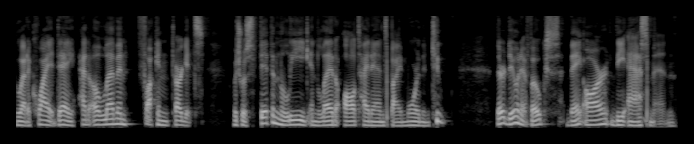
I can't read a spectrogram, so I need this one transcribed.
who had a quiet day, had 11 fucking targets, which was fifth in the league and led all tight ends by more than two. They're doing it, folks. They are the ass men.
